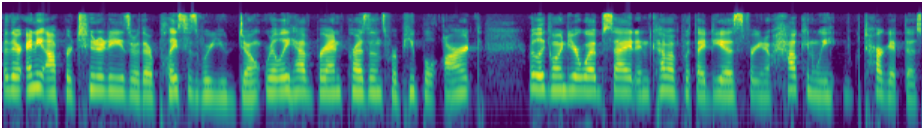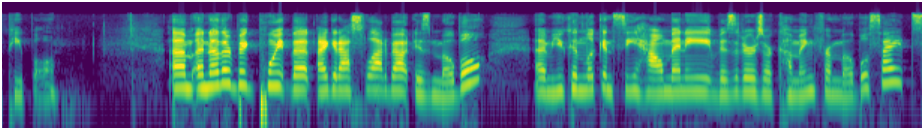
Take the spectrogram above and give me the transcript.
are there any opportunities, are there places where you don't really have brand presence, where people aren't really going to your website, and come up with ideas for you know how can we target those people. Um, another big point that I get asked a lot about is mobile. Um, you can look and see how many visitors are coming from mobile sites.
